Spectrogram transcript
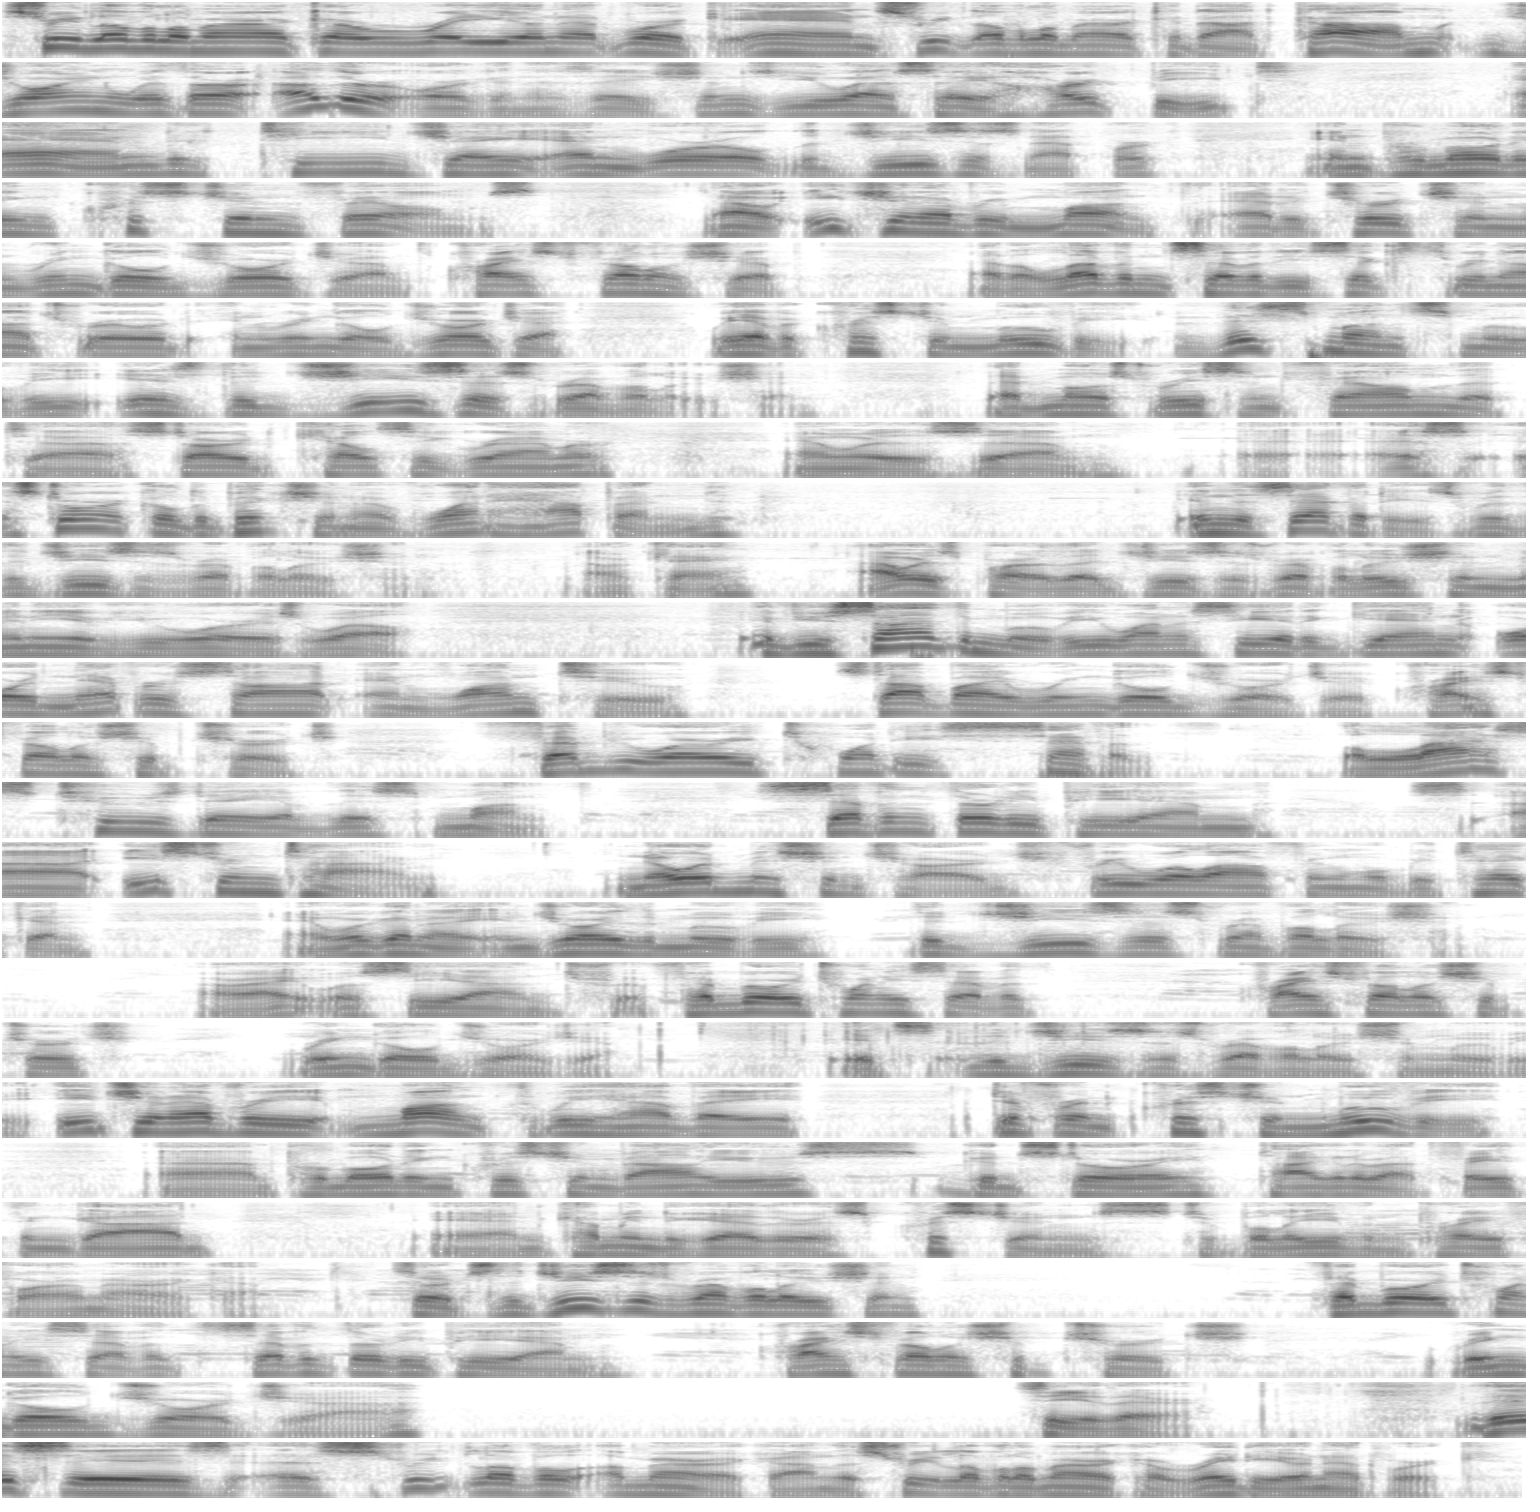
Street Level America Radio Network and StreetLevelAmerica.com join with our other organizations, USA Heartbeat and TJN World, the Jesus Network, in promoting Christian films. Now, each and every month at a church in Ringgold, Georgia, Christ Fellowship at 1176 Three Notch Road in Ringgold, Georgia, we have a Christian movie. This month's movie is The Jesus Revolution, that most recent film that uh, starred Kelsey Grammer and was um, historical depiction of what happened in the 70s with the Jesus Revolution. Okay? I was part of that Jesus Revolution. Many of you were as well. If you saw the movie, want to see it again, or never saw it and want to, stop by Ringgold, Georgia, Christ Fellowship Church, February 27th, the last Tuesday of this month, 7:30 p.m. Uh, Eastern Time. No admission charge. Free will offering will be taken, and we're going to enjoy the movie, The Jesus Revolution. All right, we'll see you on February 27th, Christ Fellowship Church, Ringgold, Georgia. It's the Jesus Revolution movie. Each and every month, we have a different Christian movie uh, promoting Christian values, good story, talking about faith in God, and coming together as Christians to believe and pray for America. So it's the Jesus Revolution, February 27th, 7:30 p.m., Christ Fellowship Church, Ringgold, Georgia. See you there. This is uh, Street Level America on the Street Level America Radio Network.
